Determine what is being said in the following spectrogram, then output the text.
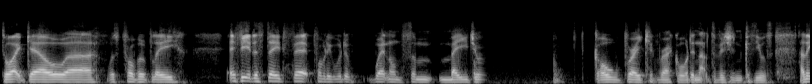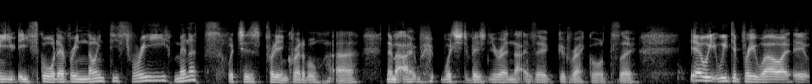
Dwight Gayle uh, was probably, if he had stayed fit, probably would have went on some major goal breaking record in that division because he was I think he, he, scored every 93 minutes which is pretty incredible uh, no matter which division you're in that is a good record so yeah we, we did pretty well it,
